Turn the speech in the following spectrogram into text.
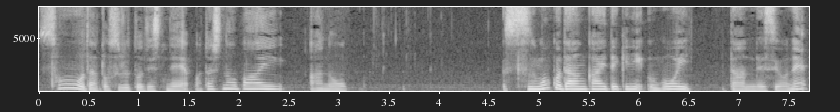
そうだとするとですね私の場合あのすごく段階的に動いたんですよね。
